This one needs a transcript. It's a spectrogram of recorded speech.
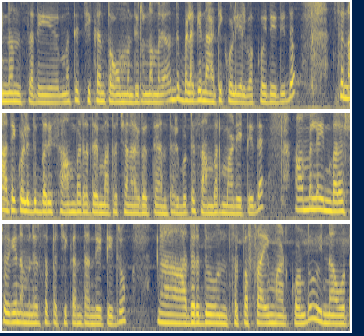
ಇನ್ನೊಂದು ಸರಿ ಮತ್ತು ಚಿಕನ್ ತೊಗೊಂಬಂದಿರು ನಮ್ಮನೆ. ಅಂದರೆ ಬೆಳಗ್ಗೆ ನಾಟಿ ಕೋಳಿ ಅಲ್ವಾ ಕೊಯ್ದಿದ್ದು ಸೊ ನಾಟಿ ಕೋಳಿದು ಬರೀ ಸಾಂಬಾರು ಆದರೆ ಮಾತ್ರ ಚೆನ್ನಾಗಿರುತ್ತೆ ಅಂತ ಹೇಳ್ಬಿಟ್ಟು ಸಾಂಬಾರು ಮಾಡಿಟ್ಟಿದ್ದೆ. ಆಮೇಲೆ ಇನ್ನು ಬರೋಷ್ಟೊಳಗೆ ನಮ್ಮ ಮನೆಯವ್ರು ಸ್ವಲ್ಪ ಚಿಕನ್ ತಂದಿಟ್ಟಿದ್ರು. ಅದರದ್ದು ಒಂದು ಸ್ವಲ್ಪ ಫ್ರೈ ಮಾಡಿಕೊಂಡು, ಇನ್ನು ಊಟ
